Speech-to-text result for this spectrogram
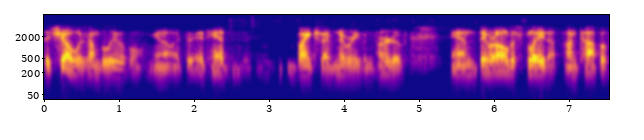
The show was unbelievable. You know, it, it had bikes I've never even heard of, and they were all displayed on top of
